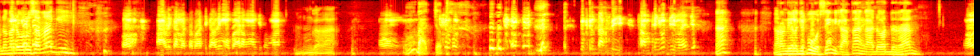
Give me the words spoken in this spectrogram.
udah nggak ada urusan lagi Oh, kali kan basa basi kali mau bareng gitu mah. enggak Oh. Hmm, bacot. Taksi samping lu diem aja. Hah? Orang dia lagi pusing dikata nggak ada orderan. Oh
